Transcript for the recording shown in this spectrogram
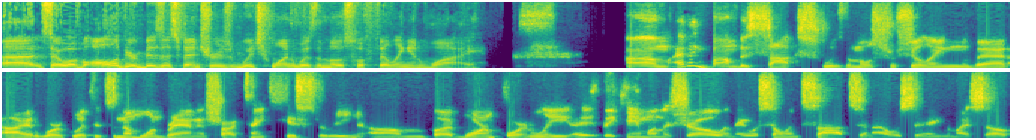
Uh, so, of all of your business ventures, which one was the most fulfilling and why? Um, I think Bombas Socks was the most fulfilling that I had worked with. It's the number one brand in Shark Tank history. Um, but more importantly, I, they came on the show and they were selling socks, and I was saying to myself,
